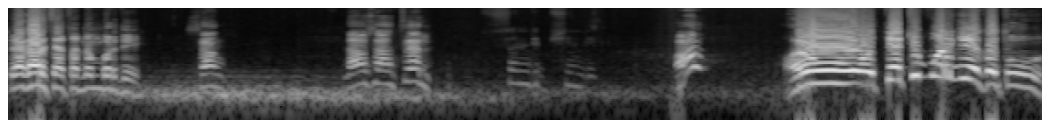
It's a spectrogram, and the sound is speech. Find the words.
त्या घरच्याचा नंबर दे. सांग. नाव सांग चल. संदीप शिंदे. हा? अयो त्याची पोरगी आहे का तू?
